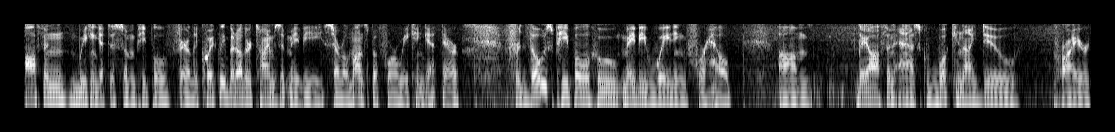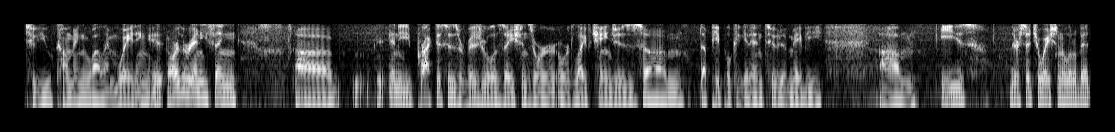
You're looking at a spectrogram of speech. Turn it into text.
often we can get to some people fairly quickly, but other times it may be several months before we can get there. For those people who may be waiting for help, um, they often ask, What can I do prior to you coming while I'm waiting. Are there anything, uh, any practices or visualizations or, or life changes um, that people could get into to maybe um, ease their situation a little bit?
